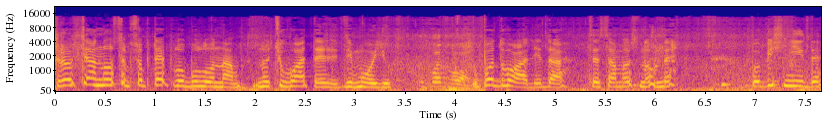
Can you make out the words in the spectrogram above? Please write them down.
Дровця носимо, щоб тепло було нам ночувати зимою. У підвалі? У підвалі, так. Да. Це саме основне. Побіч ніде.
